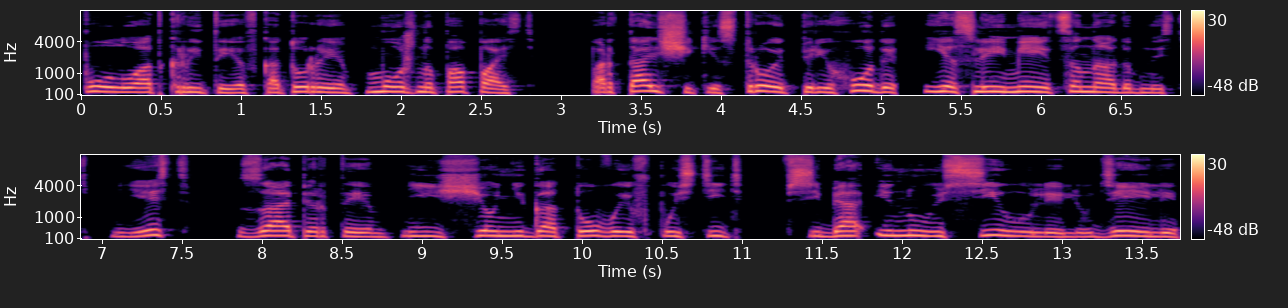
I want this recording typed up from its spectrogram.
полуоткрытые, в которые можно попасть. Портальщики строят переходы, если имеется надобность. Есть запертые, еще не готовые впустить в себя иную силу ли, людей ли,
